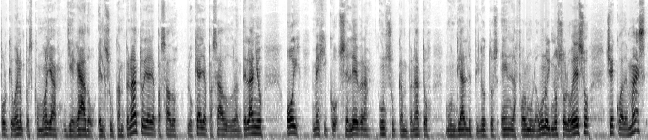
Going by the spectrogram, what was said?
porque bueno, pues como haya llegado el subcampeonato y haya pasado lo que haya pasado durante el año, hoy México celebra un subcampeonato mundial de pilotos en la Fórmula 1 y no solo eso, Checo además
